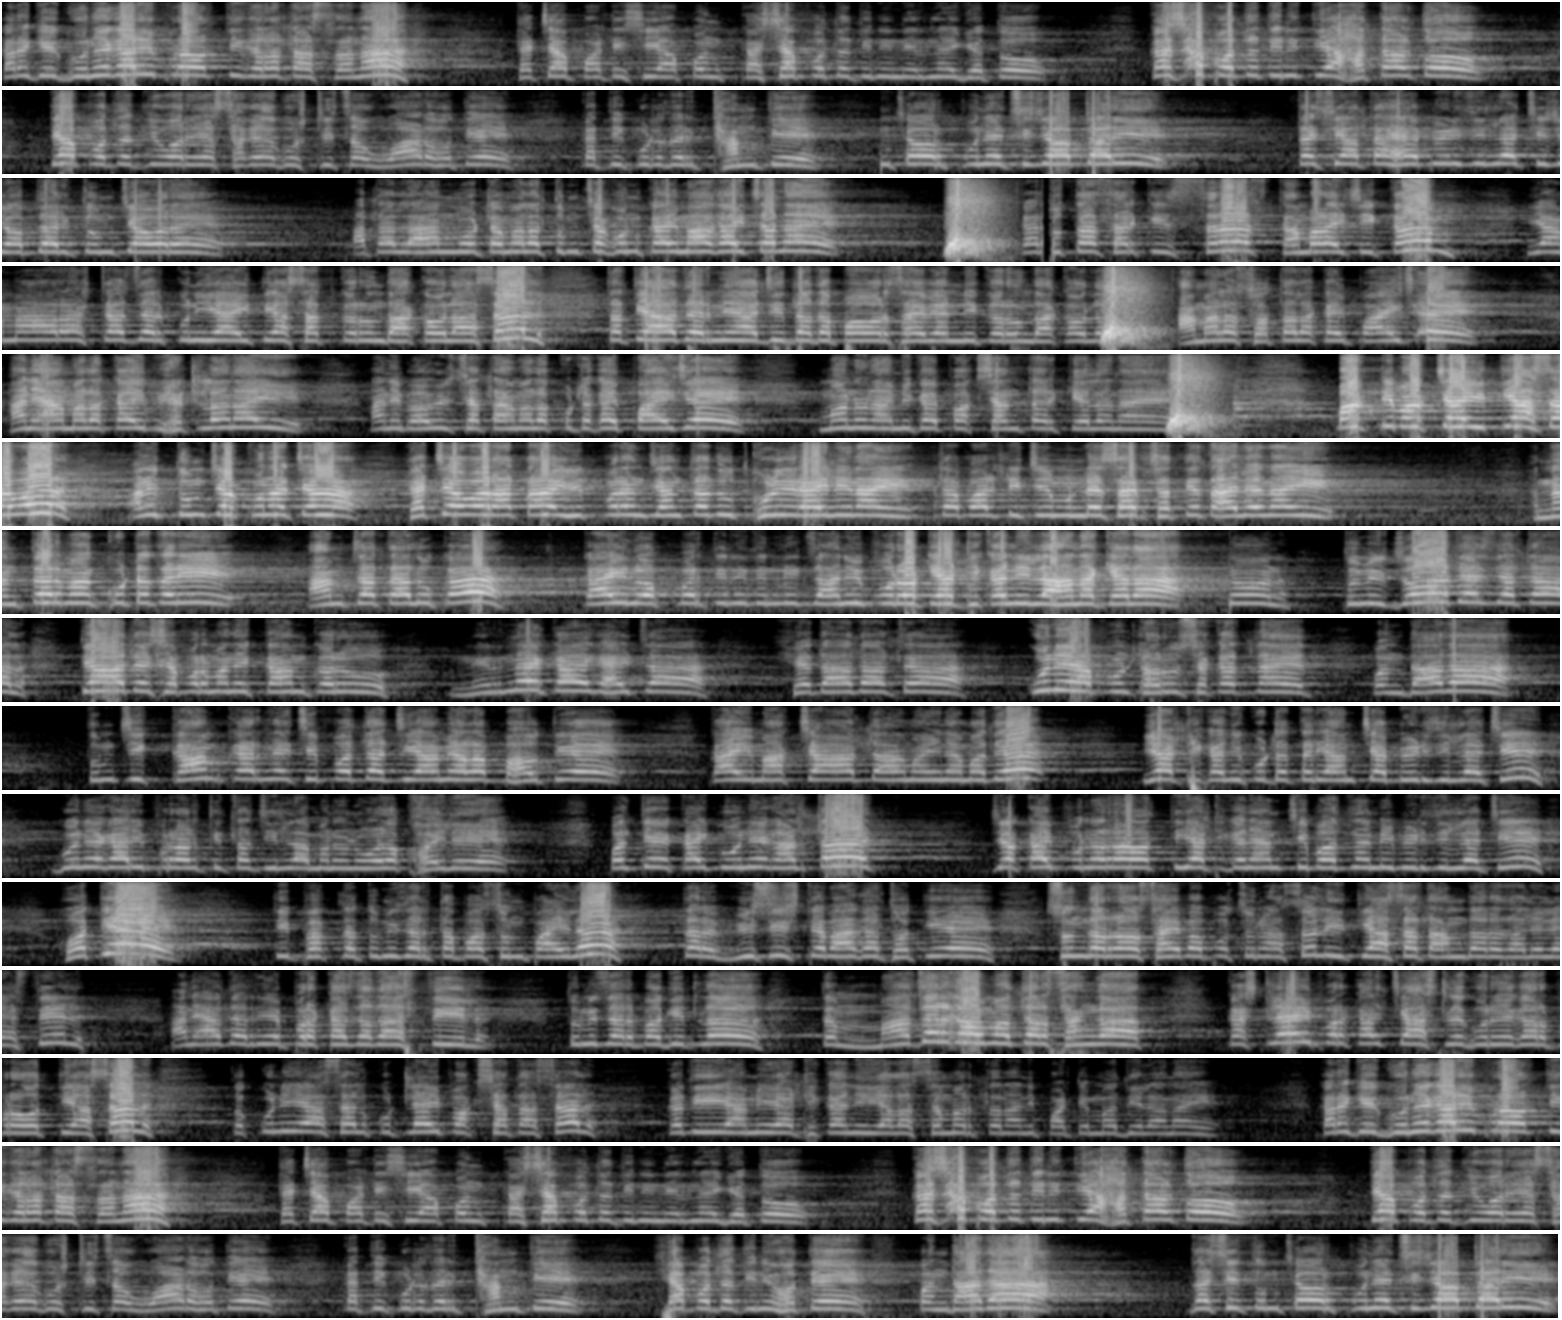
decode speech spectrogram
कारण की गुन्हेगारी प्रवृत्ती करत असताना त्याच्या पाठीशी आपण कशा पद्धतीने निर्णय घेतो कशा पद्धतीने ती हाताळतो त्या पद्धतीवर या सगळ्या गोष्टीचं वाढ होते का ती कुठेतरी थांबते. तुमच्यावर पुण्याची जबाबदारी तशी आता ह्या बीड जिल्ह्याची जबाबदारी तुमच्यावर आहे. आता लहान मोठं मला तुमच्याकडून काही मागायचं नाही. कारण सरळ सांभाळायची काम या महाराष्ट्रात जर कुणी या इतिहासात करून दाखवलं असेल तर ते आदरणीय अजितदादा पवार साहेब यांनी करून दाखवलं. आम्हाला स्वतःला काही पाहिजे आणि आम्हाला काही भेटलं नाही आणि भविष्यात आम्हाला कुठं काही पाहिजे म्हणून आम्ही काही पक्षांतर केलं नाही. पाठीमागच्या इतिहासावर आणि तुमच्या कुणाच्या ह्याच्यावर आता इथपर्यंत जनता दूध खुळी राहिली नाही. त्या पार्टीचे मुंडे साहेब सत्तेत आले नाही. नंतर मग कुठंतरी आमचा तालुका काही लोकप्रतिनिधींनी जाणीवपूर्वक या ठिकाणी लहाना केला. म्हणून तुम्ही जो आदेश देताल त्या आदेशाप्रमाणे काम करू. निर्णय काय घ्यायचा हे दादाचा कुणी आपण ठरवू शकत नाहीत. पण दादा तुमची काम करण्याची पद्धत जी आम्हाला भावते काही मागच्या आठ दहा महिन्यामध्ये या ठिकाणी कुठेतरी आमच्या बीड जिल्ह्याची गुन्हेगारी प्रवृत्तीचा जिल्हा म्हणून ओळख व्हायली पण ते काही गुन्हे घालतात जे काही पुनरावृत्ती या ठिकाणी आमची बदनामी बीड जिल्ह्याची होते ती फक्त तुम्ही जर तपासून पाहिलं तर विशिष्ट भागात होतीये सुंदरराव साहेबापासून असेल इतिहासात आमदार झालेले असतील आणि आदरणीय प्रकाशदादा असतील. तुम्ही जर बघितलं तर माजरगाव मतदारसंघात कसल्याही प्रकारचे असले गुन्हेगार प्रवृत्ती असेल तर कुणीही असेल कुठल्याही पक्षात असेल कधी आम्ही या ठिकाणी याला समर्थन आणि पाठिंबा दिला नाही. कारण की गुन्हेगारी प्रवृत्ती करत असताना त्याच्या पाठीशी आपण कशा पद्धतीने निर्णय घेतो कशा पद्धतीने ती हाताळतो त्या पद्धतीवर या सगळ्या गोष्टीचं वाढ होते का ती कुठेतरी थांबते? ह्या पद्धतीने होते. पण दादा जशी तुमच्यावर पुण्याची जबाबदारी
